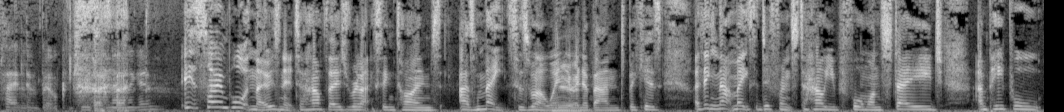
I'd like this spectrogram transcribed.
play a little bit of computer now and again. It's so important, though, isn't it, to have those relaxing times as mates as well when you're in a band, because I think that makes a difference to how you perform on stage, and people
